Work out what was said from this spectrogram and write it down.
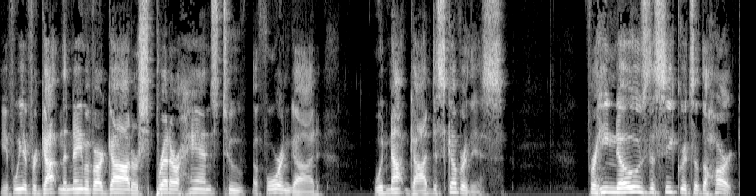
If we have forgotten the name of our God or spread our hands to a foreign God, would not God discover this? For he knows the secrets of the heart.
